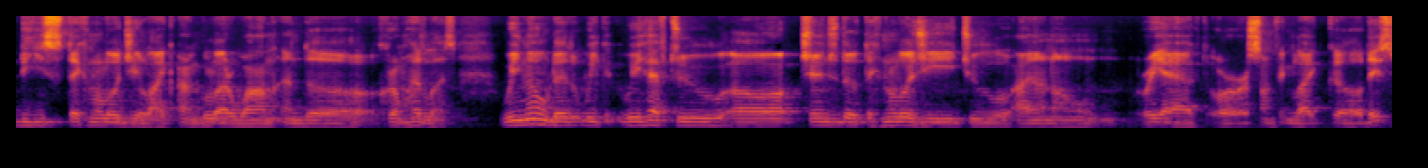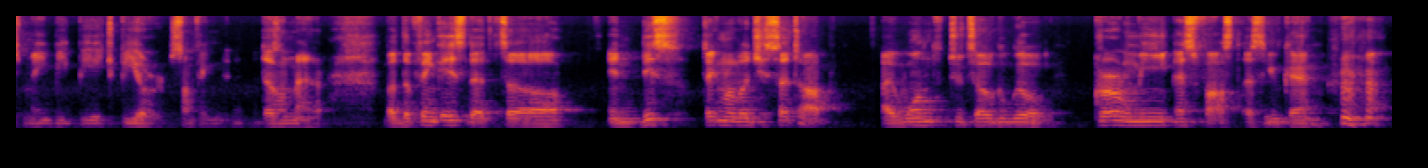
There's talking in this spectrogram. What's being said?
these technology like Angular 1 and the Chrome headless. We know that we, we have to uh, change the technology to, I don't know, React or something like uh, this, maybe PHP or something, doesn't matter. But the thing is that uh, in this technology setup, I want to tell Google, curl me as fast as you can.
